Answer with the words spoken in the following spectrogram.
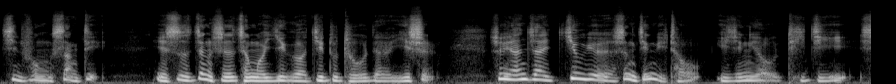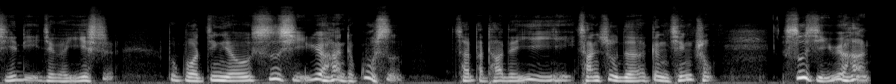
信奉上帝。也是正式成为一个基督徒的仪式。虽然在旧约圣经里头已经有提及洗礼这个仪式，不过经由施洗约翰的故事，才把它的意义阐述得更清楚。施洗约翰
